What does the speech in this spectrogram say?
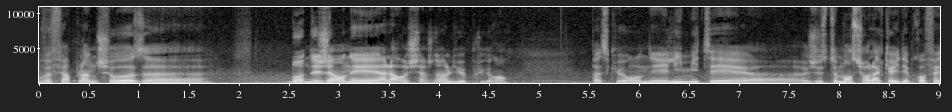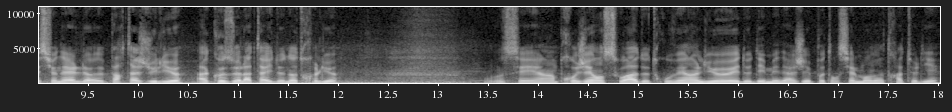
On veut faire plein de choses. euh. Bon, déjà, on est à la recherche d'un lieu plus grand. Parce qu'on est limité euh, justement sur l'accueil des professionnels, euh, partage du lieu, à cause de la taille de notre lieu. C'est un projet en soi de trouver un lieu et de déménager potentiellement notre atelier.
